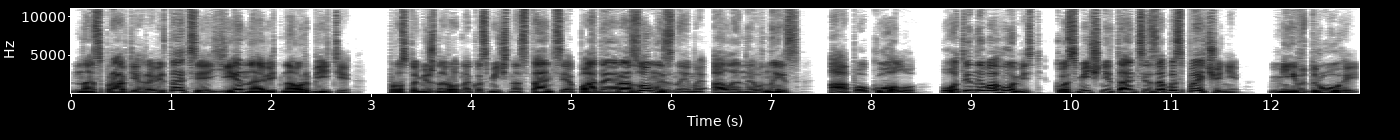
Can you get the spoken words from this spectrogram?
Насправді гравітація є навіть на орбіті. Просто міжнародна космічна станція падає разом із ними, але не вниз, а по колу. От і невагомість. Космічні танці забезпечені. Міф другий.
